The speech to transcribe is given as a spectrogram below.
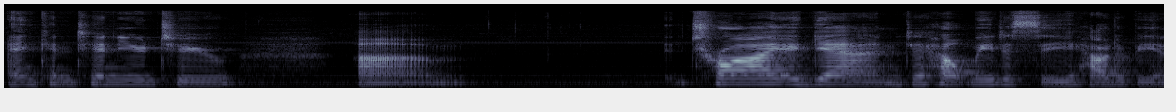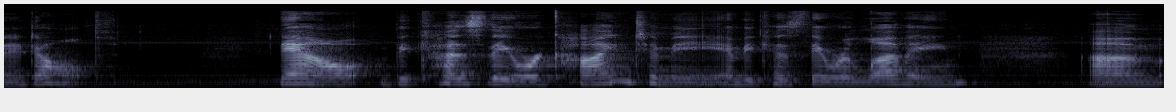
and continued to um, try again to help me to see how to be an adult. Now, because they were kind to me and because they were loving, um,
